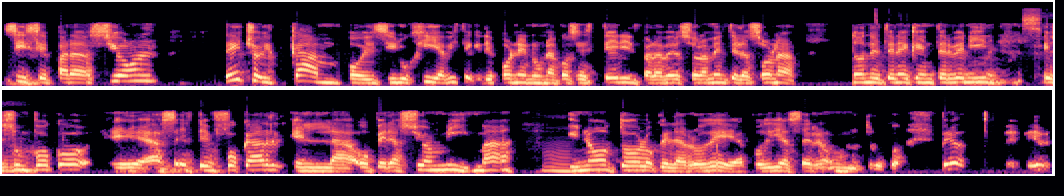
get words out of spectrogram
sí, separación. De hecho, el campo en cirugía, viste que te ponen una cosa estéril para ver solamente la zona donde tenés que intervenir, es un poco eh, hacerte enfocar en la operación misma hmm. y no todo lo que la rodea. Podría ser un truco. Pero eh,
